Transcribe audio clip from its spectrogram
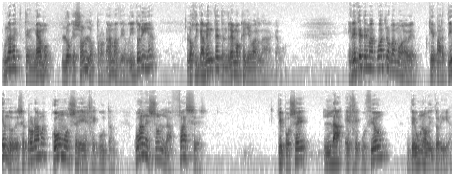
Una vez tengamos lo que son los programas de auditoría, lógicamente tendremos que llevarla a cabo. En este tema 4 vamos a ver que partiendo de ese programa, cómo se ejecutan, cuáles son las fases que posee la ejecución de una auditoría.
